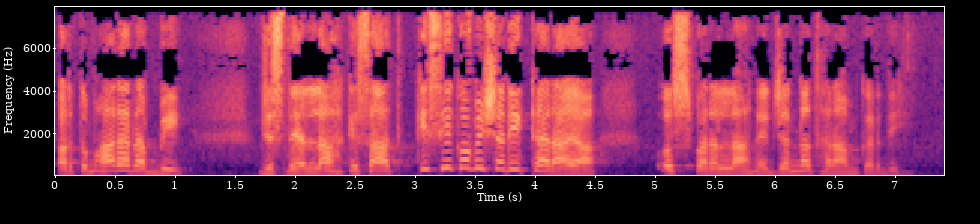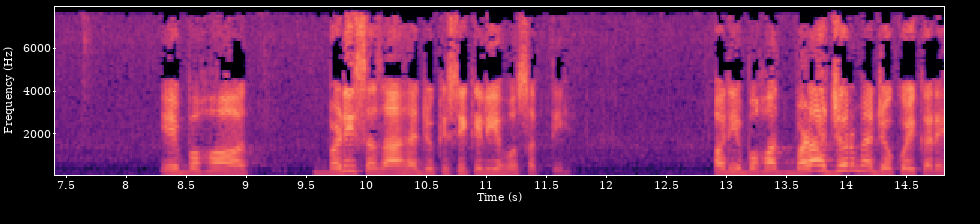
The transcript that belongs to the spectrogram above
اور تمہارا رب بھی۔ جس نے اللہ کے ساتھ کسی کو بھی شریک ٹھہرایا، اس پر اللہ نے جنت حرام کر دی۔ یہ بہت بڑی سزا ہے جو کسی کے لیے ہو سکتی ہے۔ اور یہ بہت بڑا جرم ہے جو کوئی کرے۔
